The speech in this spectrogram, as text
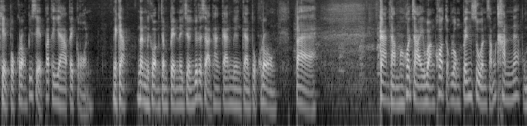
เขตปกครองพิเศษพัทยาไปก่อน นะครับนั่นมีความจำเป็นในเชิงยุทธศาสตร์ทางการเมืองการปกครอง แต่การทำความเข้าใจวางข้อตกลงเป็นส่วนสำคัญนะผม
